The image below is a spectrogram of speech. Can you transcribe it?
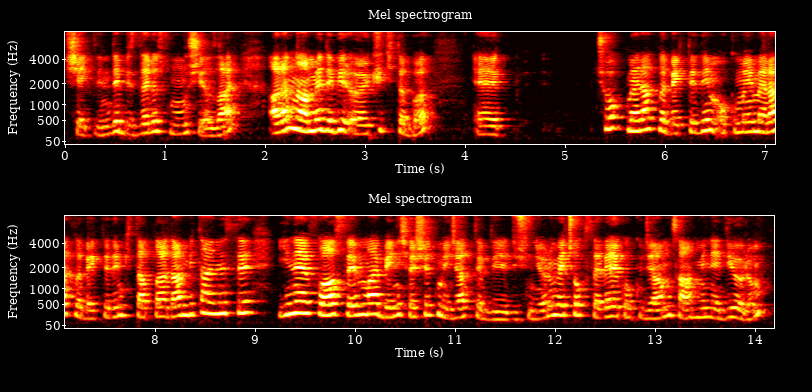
şeklinde bizlere sunmuş yazar. Araname de bir öykü kitabı. Ee, çok merakla beklediğim, okumayı merakla beklediğim kitaplardan bir tanesi. Yine Fuat Sevimay beni şaşırtmayacaktır diye düşünüyorum ve çok severek okuyacağımı tahmin ediyorum.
